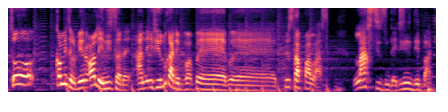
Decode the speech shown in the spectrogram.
So coming to the Vieira, all he needs and if you look at the uh, uh, Crystal Palace last season, they didn't do badly.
